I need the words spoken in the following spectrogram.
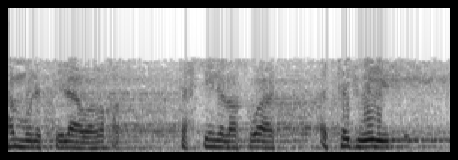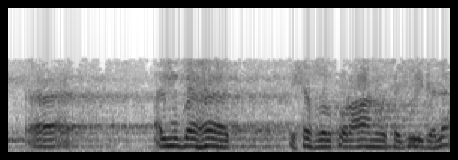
همنا التلاوة فقط. تحسين الأصوات التجويد آه، المباهات بحفظ القرآن وتجويده لا.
